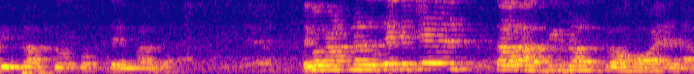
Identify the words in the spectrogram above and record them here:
বিভ্রান্ত করতে পারবে এবং আপনারা দেখেছেন, তারা বিভ্রান্ত হয় না।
